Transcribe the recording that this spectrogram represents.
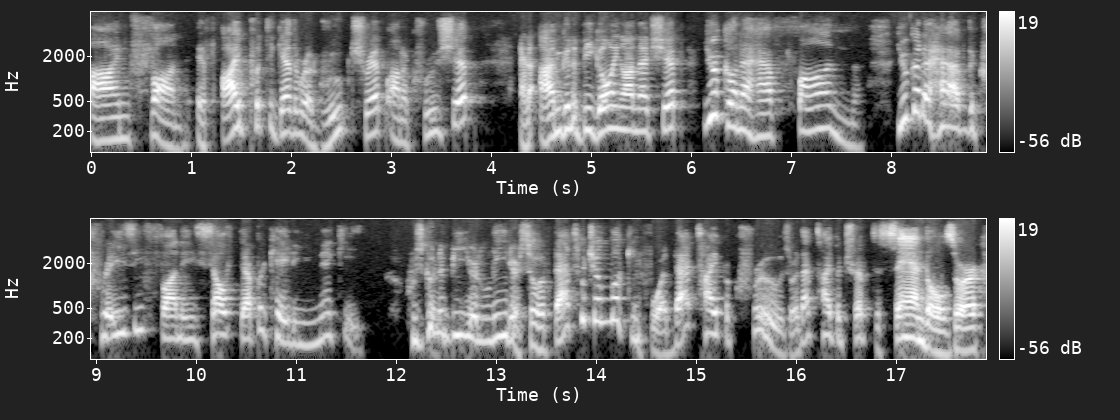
I'm fun. If I put together a group trip on a cruise ship and I'm going to be going on that ship, you're going to have fun. You're going to have the crazy, funny, self deprecating Nikki who's going to be your leader. So if that's what you're looking for, that type of cruise or that type of trip to Sandals or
